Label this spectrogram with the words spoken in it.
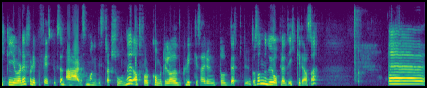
ikke gjør det. fordi på Facebook så er det så mange distraksjoner at folk kommer til å klikke seg rundt og dette ut og sånn. Men du opplevde ikke det, altså? Eh,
